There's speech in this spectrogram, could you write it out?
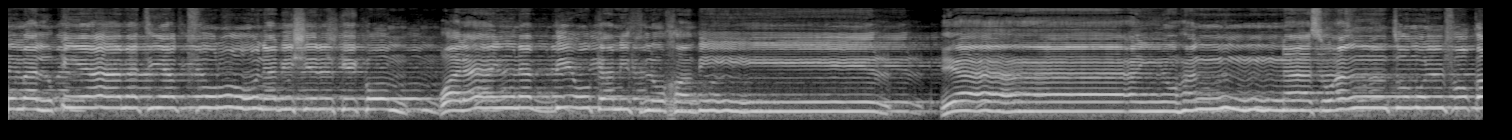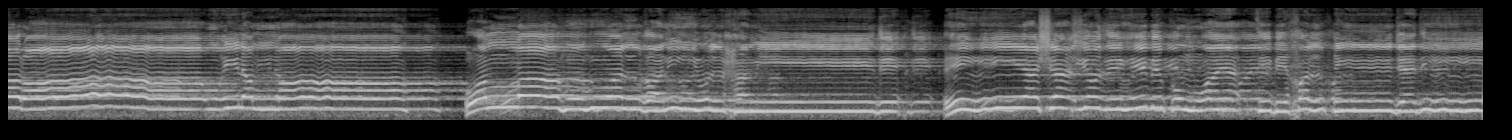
القيامة يكفرون بشرككم ولا ينبئك مثل خبير. يا أيها الناس أنتم الفقراء إلى الله والله هو الغني الحميد. إن يشأ يذهبكم ويأتي بخلق جديد.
